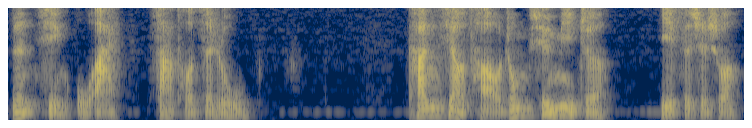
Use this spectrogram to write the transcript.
任性无碍、洒脱自如。堪笑草中寻觅者，意思是说，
